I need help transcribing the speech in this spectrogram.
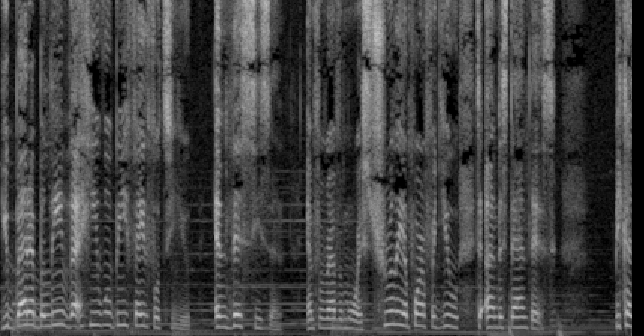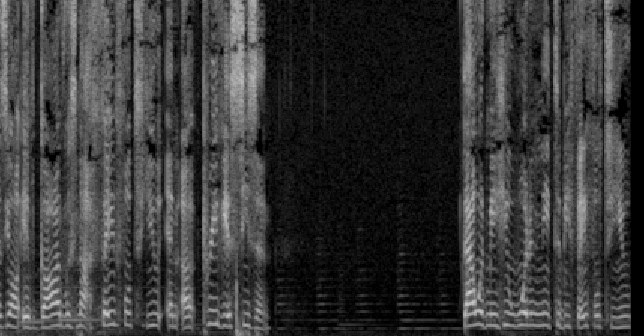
you better believe that He will be faithful to you in this season and forevermore. It's truly important for you to understand this. Because, y'all, if God was not faithful to you in a previous season, that would mean He wouldn't need to be faithful to you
